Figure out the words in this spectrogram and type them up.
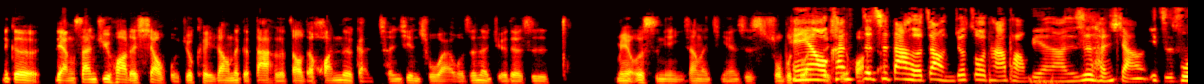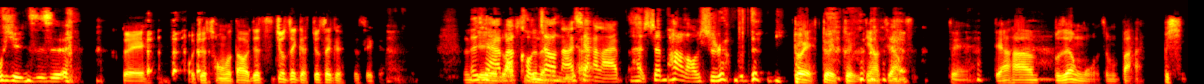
那个两三句话的效果就可以让那个大合照的欢乐感呈现出来。我真的觉得是没有二十年以上的经验是说不出来。哎呀，我看这次大合照你就坐他旁边啊，你是很想一直复训，是不是？对，我就从头到尾就就这个，就这个，就这个。而且还把口罩拿下来，很生怕老师认不得你。对对对，一定要这样子。对，等下他不认我怎么办？不行。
